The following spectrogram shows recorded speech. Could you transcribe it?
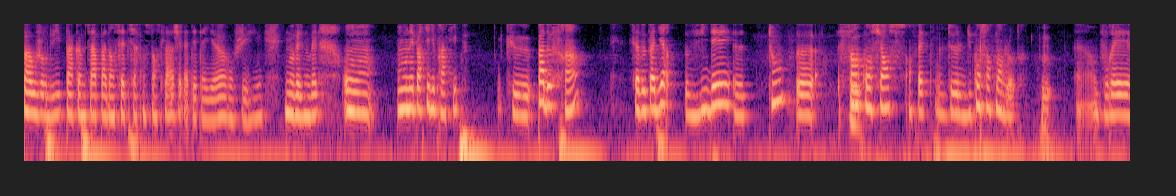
Pas aujourd'hui, pas comme ça, pas dans cette circonstance-là, j'ai la tête ailleurs ou j'ai une mauvaise nouvelle. On, on est parti du principe que pas de frein, ça veut pas dire vider euh, tout euh, sans Mm. conscience en fait de- du consentement de l'autre. Mm. Euh, on pourrait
